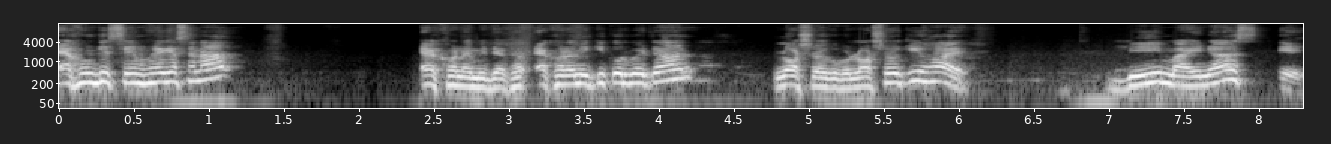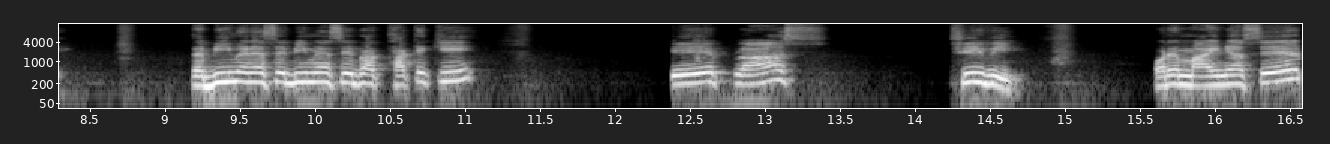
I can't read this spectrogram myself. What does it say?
এখন কি সেম হয়ে গেছে না? এখন আমি দেখো, এখন আমি কি করব এটা লসয় করব। লসয় কি হয়? B minus A B minus A B minus A বা থাকে কি? এ প্লাস থ্রি বি পরে মাইনাসের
